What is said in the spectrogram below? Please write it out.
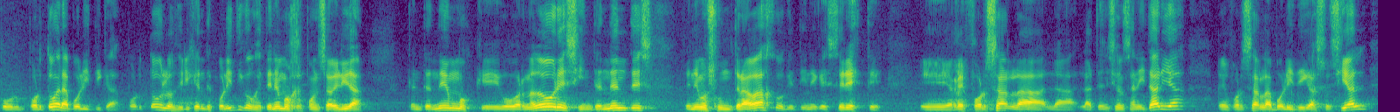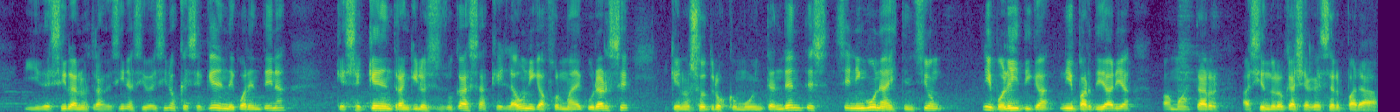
por, por toda la política, por todos los dirigentes políticos que tenemos responsabilidad que entendemos que gobernadores, intendentes, tenemos un trabajo que tiene que ser este, eh, reforzar la, atención sanitaria, reforzar la política social y decirle a nuestras vecinas y vecinos que se queden de cuarentena, que se queden tranquilos en su casa, que es la única forma de curarse, que nosotros como intendentes, sin ninguna distinción ni política ni partidaria, vamos a estar haciendo lo que haya que hacer para,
